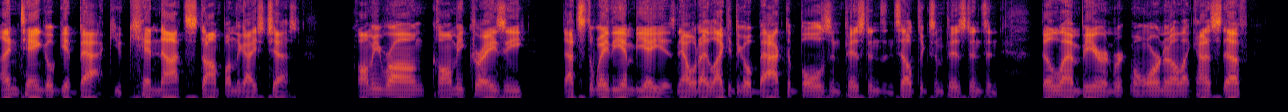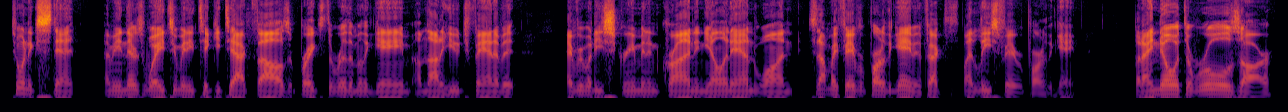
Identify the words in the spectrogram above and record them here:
untangle, get back. You cannot stomp on the guy's chest. Call me wrong, call me crazy. That's the way the NBA is. Now, would I like it to go back to Bulls and Pistons and Celtics and Pistons and Bill Laimbeer and Rick Mahorn and all that kind of stuff? To an extent. I mean, there's way too many ticky tack fouls. It breaks the rhythm of the game. I'm not a huge fan of it. Everybody's screaming and crying and yelling and one. It's not my favorite part of the game. In fact, it's my least favorite part of the game. But I know what the rules are.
